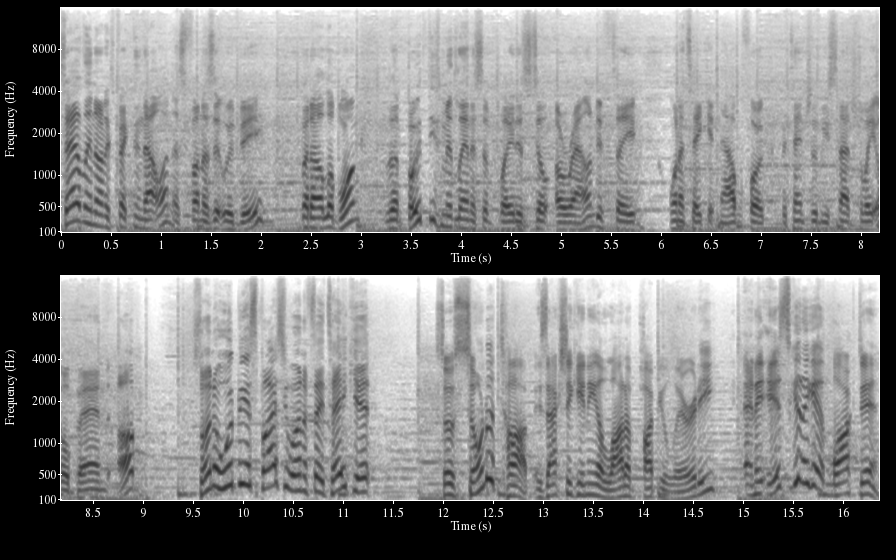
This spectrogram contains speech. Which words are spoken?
Sadly not expecting that one, as fun as it would be. But uh, LeBlanc, that both these mid laners have played, is still around if they want to take it now before it could potentially be snatched away or banned up. Sona would be a spicy one if they take it. So Sona top is actually gaining a lot of popularity and it is going to get locked in.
